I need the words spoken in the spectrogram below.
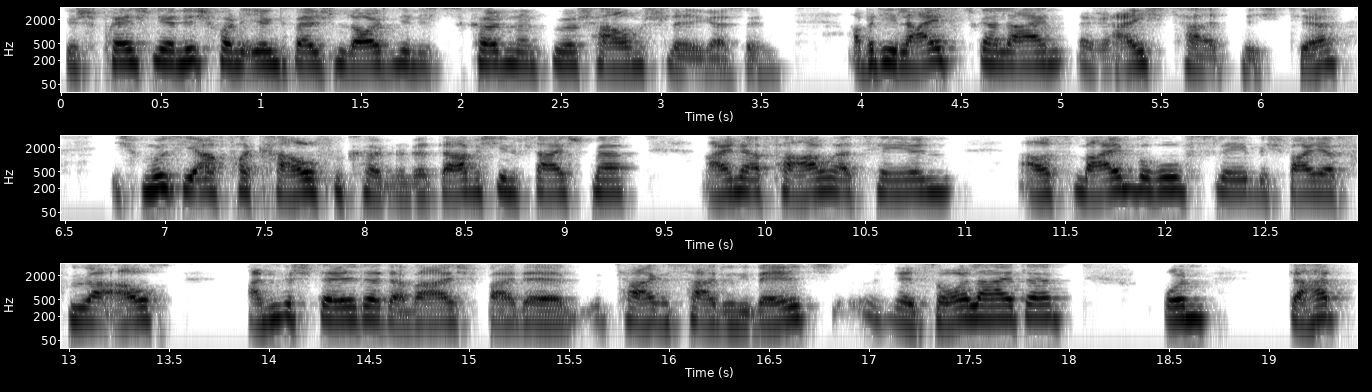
Wir sprechen ja nicht von irgendwelchen Leuten, die nichts können und nur Schaumschläger sind. Aber die Leistung allein reicht halt nicht. Ja? Ich muss sie auch verkaufen können. Und da darf ich Ihnen vielleicht mal eine Erfahrung erzählen aus meinem Berufsleben. Ich war ja früher auch Angestellter. Da war ich bei der Tageszeitung Die Welt Ressortleiter. Und da, hat,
